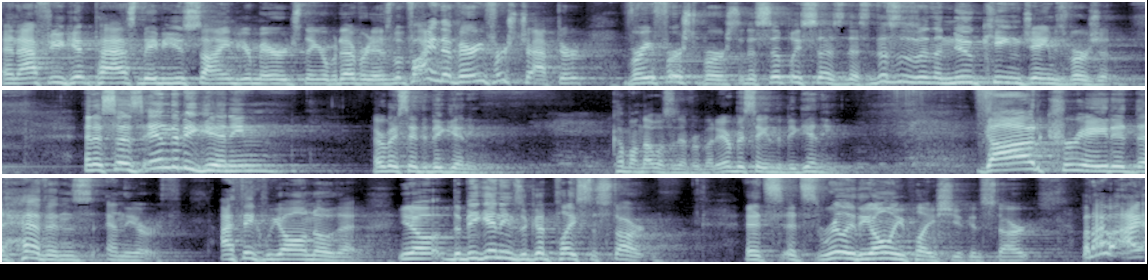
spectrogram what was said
and after you get past, maybe you signed your marriage thing or whatever it is, but find that very first chapter, very first verse, and it simply says this. This is in the New King James Version. And it says, In the beginning, everybody say the beginning. Come on, that wasn't everybody. Everybody say in the beginning. God created the heavens and the earth. I think we all know that. You know, the beginning's a good place to start. It's, it's really the only place you can start. But I, I,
